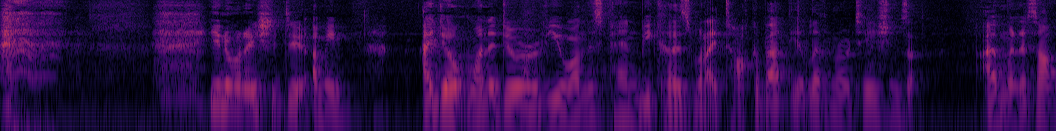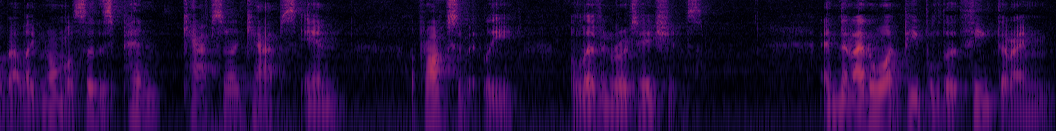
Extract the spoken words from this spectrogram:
you know what I should do? I mean, I don't want to do a review on this pen because when I talk about the 11 rotations, I'm going to talk about like normal. So this pen caps and uncaps in approximately 11 rotations. And then I don't want people to think that I'm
